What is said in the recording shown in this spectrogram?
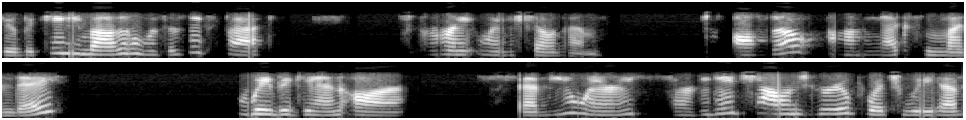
2 bikini model with a six pack. It's a great way to show them. Also, on next Monday, we begin our February 30 day challenge group, which we have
